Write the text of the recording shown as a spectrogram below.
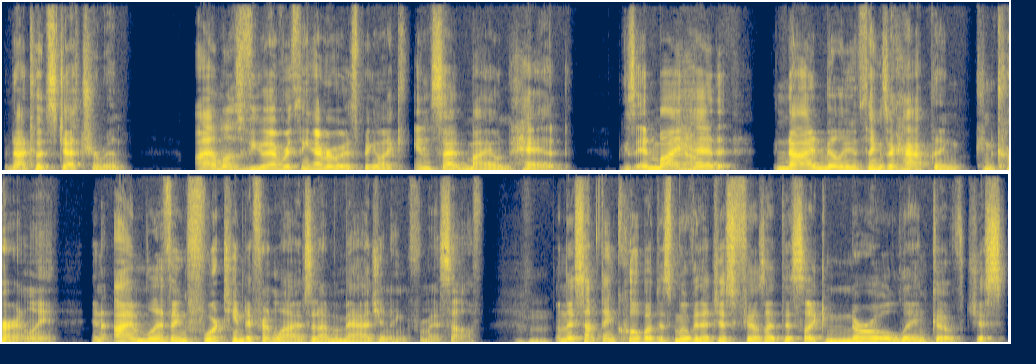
but not to its detriment. I almost view everything everywhere as being like inside my own head because in my Yeah. head, nine million things are happening concurrently, and I'm living 14 different lives that I'm imagining for myself. Mhm. And there's something cool about this movie that just feels like this like neural link of just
